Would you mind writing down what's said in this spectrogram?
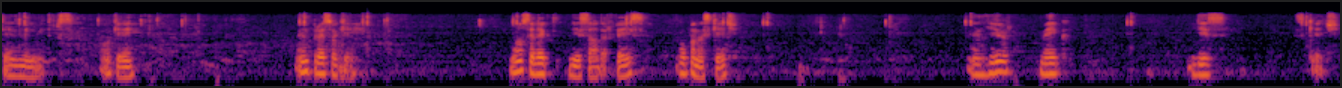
Ten millimeters. Okay. And press OK. Now select this other face, open a sketch, and here make this sketch.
